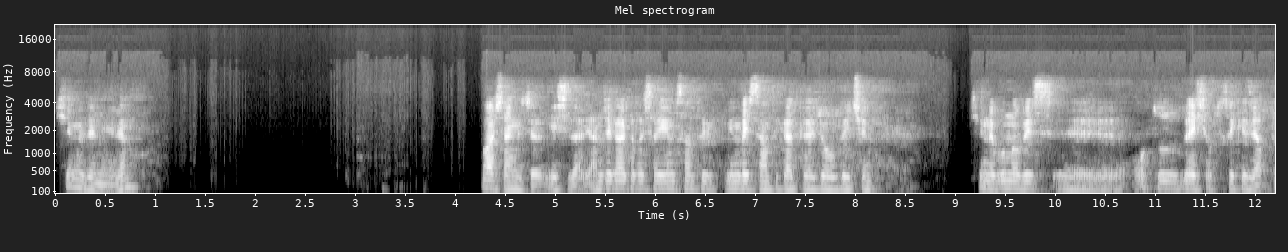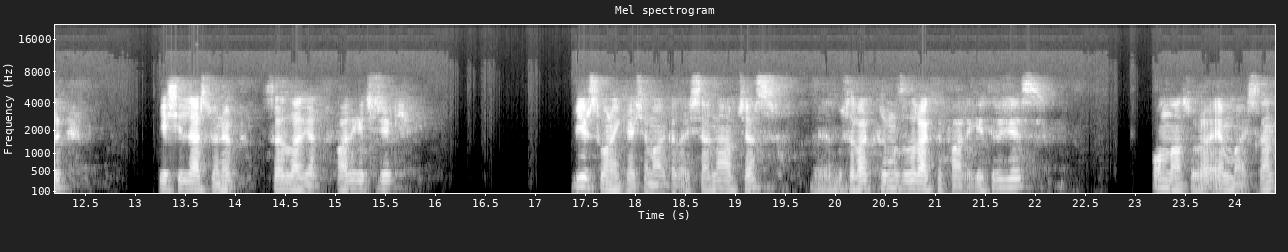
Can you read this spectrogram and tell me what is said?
Şimdi deneyelim. Başlangıçta yeşiller yanacak arkadaşlar 20 santig 25 santigrat derece olduğu için. Şimdi bunu biz e, 35-38 yaptık. Yeşiller sönüp sarılar yaktık hale geçecek. Bir sonraki aşama arkadaşlar ne yapacağız? Ee, bu sefer kırmızıları aktif hale getireceğiz. Ondan sonra en baştan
